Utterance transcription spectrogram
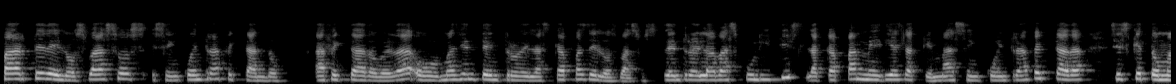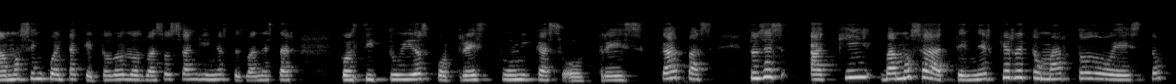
parte de los vasos se encuentra afectando, afectado, ¿verdad? O más bien dentro de las capas de los vasos. Dentro de la vasculitis, la capa media es la que más se encuentra afectada, si es que tomamos en cuenta que todos los vasos sanguíneos pues van a estar constituidos por tres túnicas o tres capas. Entonces, aquí vamos a tener que retomar todo esto.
